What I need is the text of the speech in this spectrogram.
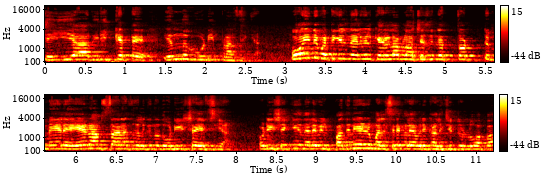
ചെയ്യാതിരിക്കട്ടെ എന്നുകൂടി പ്രാർത്ഥിക്കാം. പോയിന്റ് പട്ടികയിൽ നിലവിൽ കേരള ബ്ലാസ്റ്റേഴ്സിന്റെ തൊട്ട് മേലെ ഏഴാം സ്ഥാനത്ത് നിൽക്കുന്നത് ഒഡീഷ എഫ് ആണ് ഒഡീഷയ്ക്ക് നിലവിൽ പതിനേഴ് മത്സരങ്ങളെ അവർ കളിച്ചിട്ടുള്ളൂ. അപ്പൊ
